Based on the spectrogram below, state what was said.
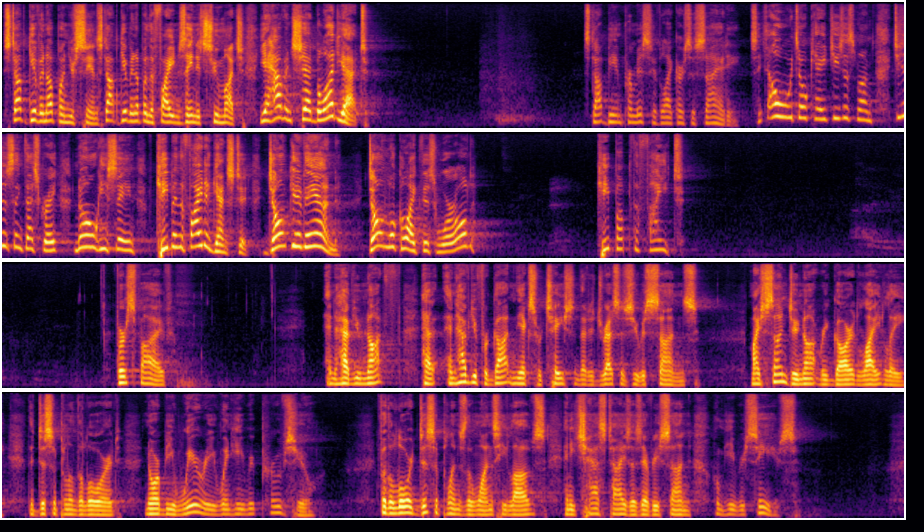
Stop giving up on your sin. Stop giving up on the fight and saying it's too much. You haven't shed blood yet. Stop being permissive like our society. Say, oh, it's okay. Jesus, Jesus thinks that's great. No, he's saying, keep in the fight against it. Don't give in. Don't look like this world. Keep up the fight. Verse 5 And have you not and have you forgotten the exhortation that addresses you as sons? My son, do not regard lightly the discipline of the Lord, nor be weary when he reproves you. For the Lord disciplines the ones he loves, and he chastises every son whom he receives.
